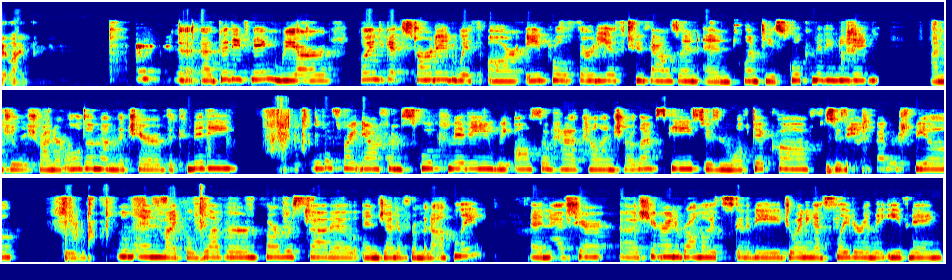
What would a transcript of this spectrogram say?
You're live. Uh, Good evening. We are going to get started with our April 30th, 2020 school committee meeting. I'm Julie Schreiner Oldham. I'm the chair of the committee. With us right now from school committee, we also have Helen Charlupski, Susan Wolf Ditkoff, Suzanne Federspiel, David Coleman, Michael Glover, Barbara Scotto, and Jennifer Monopoli. And uh, Sharon uh, Sharon Abramowitz is going to be joining us later in the evening.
